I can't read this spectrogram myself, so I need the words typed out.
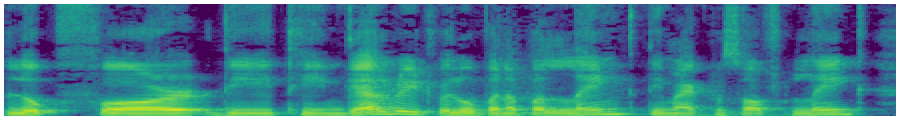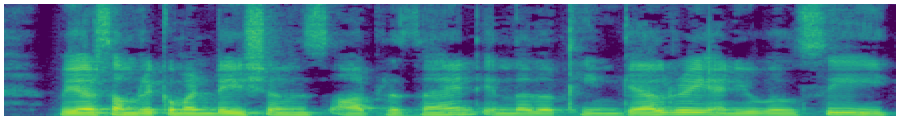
look for the theme gallery it will open up a link the microsoft link where some recommendations are present in the, the theme gallery and you will see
